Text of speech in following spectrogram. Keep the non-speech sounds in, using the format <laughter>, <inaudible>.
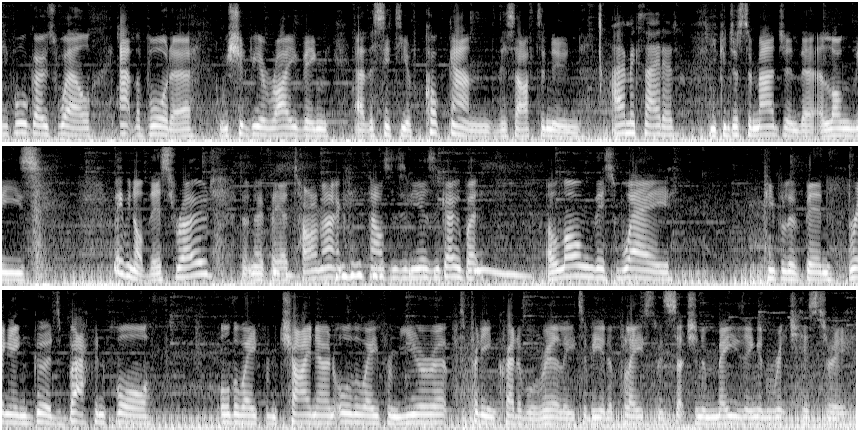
If all goes well at the border, we should be arriving at the city of Kokand this afternoon. I'm excited. You can just imagine that along these, maybe not this road, don't know if they had tarmac <laughs> thousands of years ago, but along this way, people have been bringing goods back and forth all the way from China and all the way from Europe. It's pretty incredible really to be in a place with such an amazing and rich history.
